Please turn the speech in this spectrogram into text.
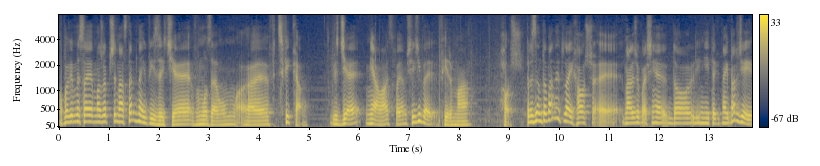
opowiemy sobie może przy następnej wizycie w muzeum e, w Cwikał, gdzie miała swoją siedzibę firma Hosz. Prezentowany tutaj Hosz e, należy właśnie do linii tych najbardziej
